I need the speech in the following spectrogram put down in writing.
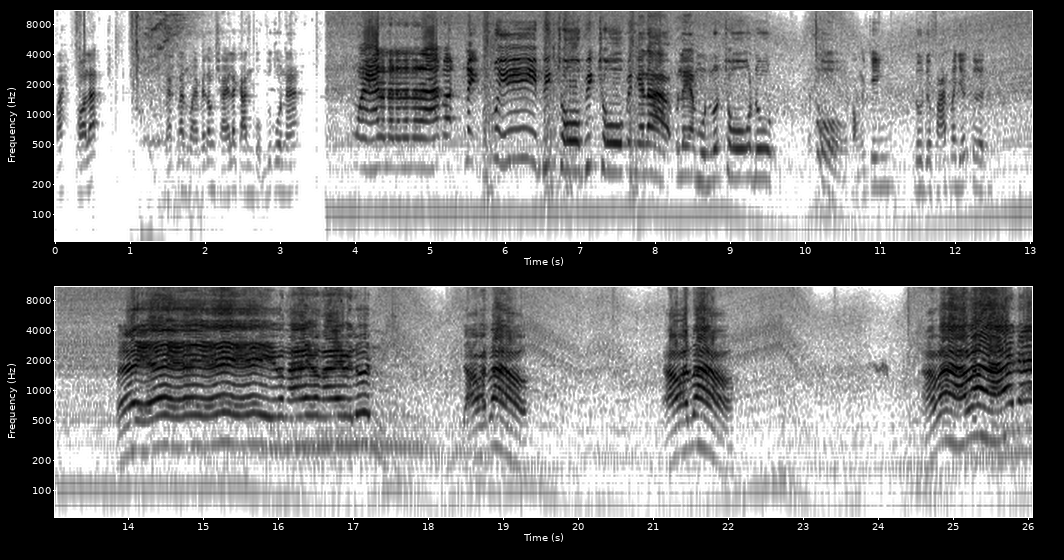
ไป พอละแม็กดันไว้ไม่ต้องใช้แล้วกันผมทุกคนนะแหวนนั่นนนนนนนนี่นี่พลิกโชว์พลิกโชว์เป็นไงล่ะเป็นเลยอะหมุนรถโชว์ดูโอ้โหของจริง ดูเดอะฟาสมาเยอะเกินเฮ้ยเฮ้ยเฮ้ยเฮ้ยเฮ้ยว่าไงว่าไงไปรุ่น จะเอาอันเปล่าเอาอันเปล่าเอาเปล่าเอาเปล่าอันแน่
